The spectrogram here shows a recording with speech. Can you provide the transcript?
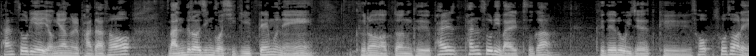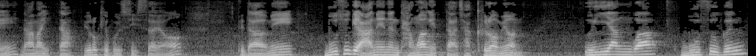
판소리의 영향을 받아서 만들어진 것이기 때문에 그런 어떤 그 팔- 판소리 말투가 그대로 이제 그 소, 소설에 남아 있다. 이렇게 볼 수 있어요. 그 다음에 무숙의 아내는 당황했다. 자, 그러면 의양과 무숙은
